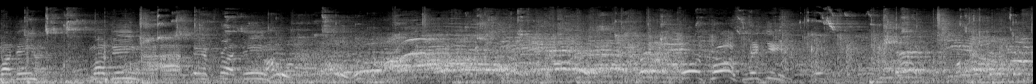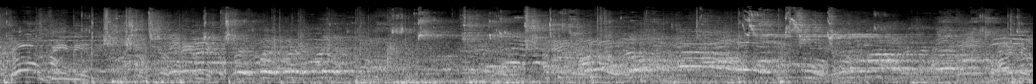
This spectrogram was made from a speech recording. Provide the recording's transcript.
Come on, Dean. Come on, Dean. Ah, stay in front, Dean. Four across, Ricky. Go, Deanie. Behind him.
